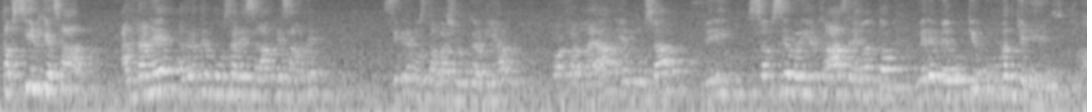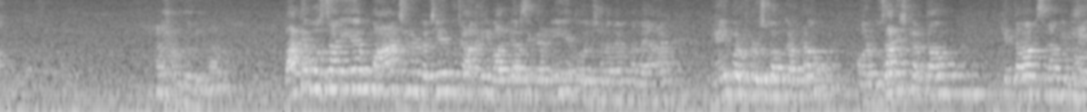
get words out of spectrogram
तफसील के साथ। अल्लाह ने हज़रत मूसा के सामने ज़िक्र मुस्तफ़ा शुरू कर दिया। और फरमाया, ए मूसा, मेरी सबसे बड़ी खास रहमत तो मेरे महबूब की उम्मत के लिए अल्हम्दुलिल्लाह। बातें बहुत सारी हैं, पाँच मिनट बचे, कुछ आखिरी बात भी आपसे करनी है तो इंशाल्लाह मैं अपना बयान यहीं पर फुल स्टॉप करता हूँ और गुजारिश करता हूँ कि तमाम इस्लामी भाई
